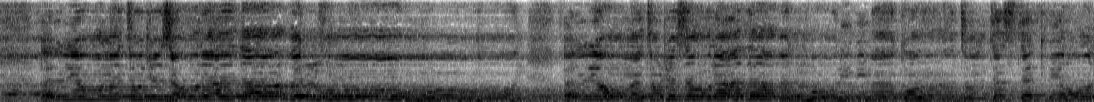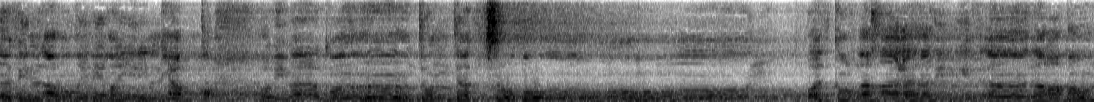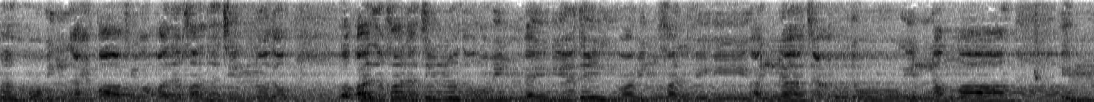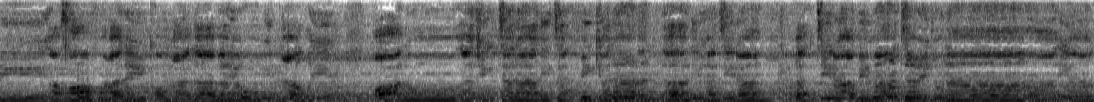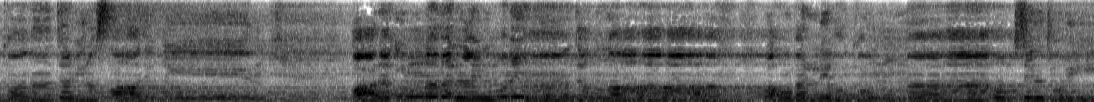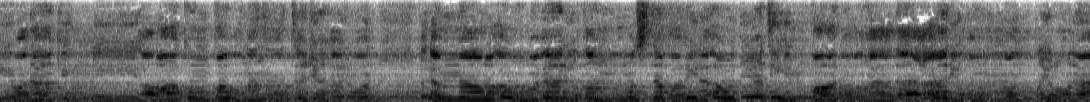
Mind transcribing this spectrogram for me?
فاليوم تجزون عذاب الهون. فاليوم تجزون عذاب الهون بما كنتم تستكبرون في الأرض بغير الحق وبما كنتم تفسقون. واذكر أخا عاد أنذر قومه بالأحقاف وقد خلت النذر وقد خلت النذر من بين يديه ومن خلفه ألا تعبدوا إلا الله. إني أخاف عليكم عذاب يوم عظيم. قالوا أجئتنا لتأفكنا عن آلهتنا فأتنا بما تعدنا. الصادقين. قال إنما العلم عند الله وأبلغكم ما أرسلت به ولكني أراكم قوما تجهلون. فلما رأوه عارضا مستقبل أوديتهم قالوا هذا عارض ممطرنا.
